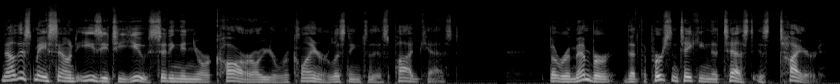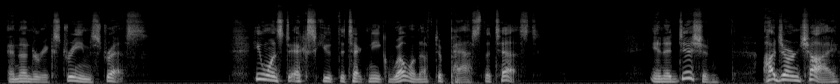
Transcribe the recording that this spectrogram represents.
Now, this may sound easy to you sitting in your car or your recliner listening to this podcast. But remember that the person taking the test is tired and under extreme stress. He wants to execute the technique well enough to pass the test. In addition, Ajahn Chai,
